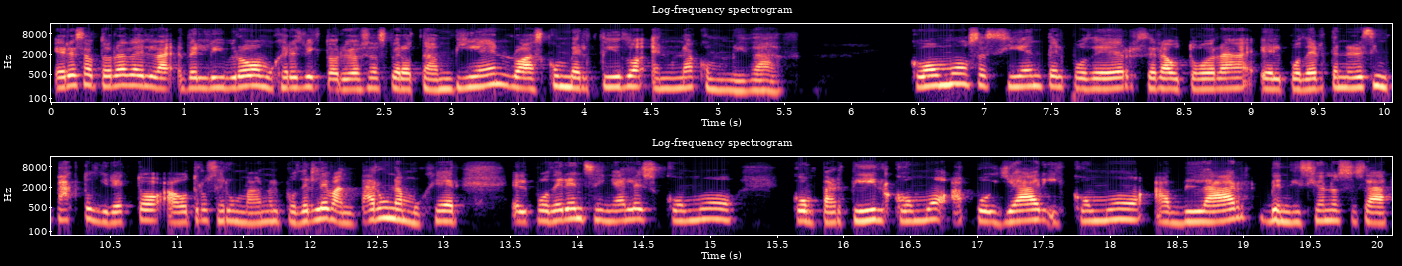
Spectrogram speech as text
eres autora del libro Mujeres Victoriosas, pero también lo has convertido en una comunidad cómo se siente el poder ser autora, el poder tener ese impacto directo a otro ser humano, el poder levantar a una mujer, el poder enseñarles cómo compartir, cómo apoyar y cómo hablar bendiciones, o sea,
